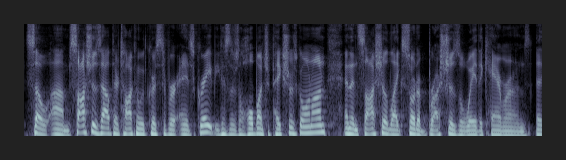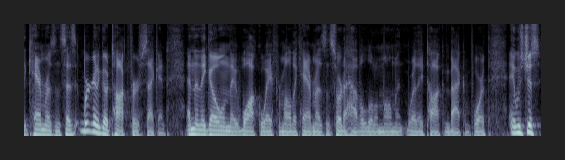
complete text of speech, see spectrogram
So um, Sacha's out there talking with Christopher, and it's great because there's a whole bunch of pictures going on, and then Sacha like sort of brushes away the camera and uh, cameras and says, "We're going to go talk for a second. and then they go and they walk away from all the cameras and sort of have a little moment where they talking back and forth. It was just,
